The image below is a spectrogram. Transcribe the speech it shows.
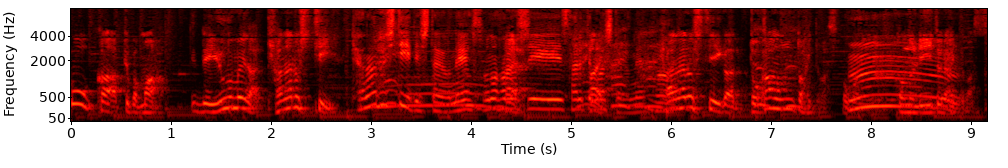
福岡っていうか、まあ、で、有名なキャナルシティ。キャナルシティでしたよねその話されてましたよね、キャナルシティがドカーンと入ってます。ここにこのリートに入ってます。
